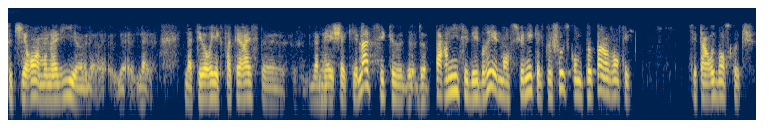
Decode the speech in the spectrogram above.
ce qui rend à mon avis euh, la, la, la, théorie extraterrestre euh, la avec les maths, c'est que de, de, parmi ces débris est mentionné quelque chose qu'on ne peut pas inventer. C'est un ruban scotch.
